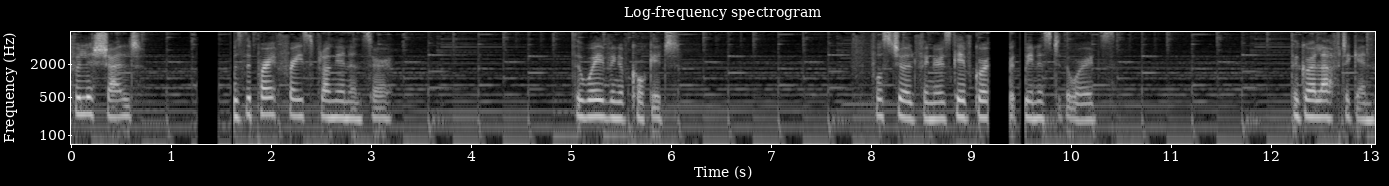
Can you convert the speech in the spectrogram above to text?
Foolish child was the pert phrase flung in answer. The waving of crooked, pustuled fingers gave great Venus to the words. The girl laughed again.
